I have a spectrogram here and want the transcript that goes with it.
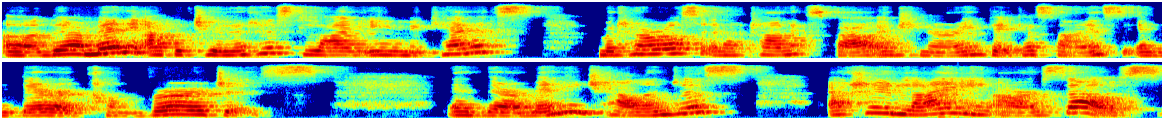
Uh, there are many opportunities lie in mechanics, materials, electronics, bioengineering, data science, and their convergence. And there are many challenges actually lying in ourselves,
